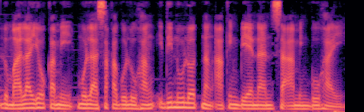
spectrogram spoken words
lumalayo kami mula sa kaguluhang idinulot ng aking biyenan sa aming buhay.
